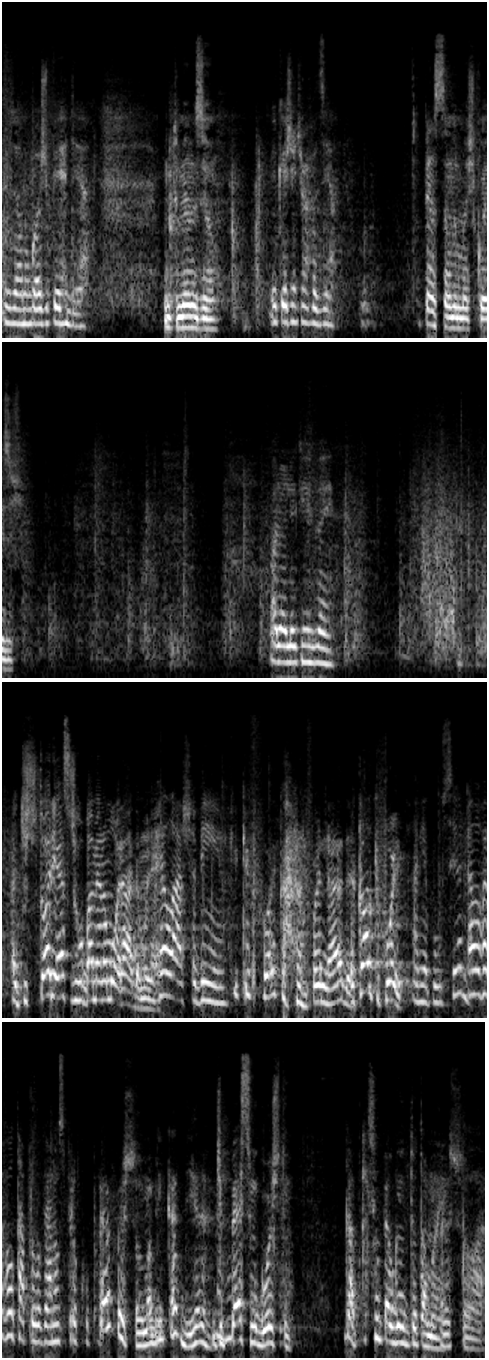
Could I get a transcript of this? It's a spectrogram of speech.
Pois é, eu não gosto de perder. Muito menos eu. E o que a gente vai fazer? Tô pensando em umas coisas. Olha ali quem vem. Ah, que história é essa de roubar minha namorada, mulher? Relaxa, Binho. O que, que foi, cara? Não foi nada. É claro que foi. A minha pulseira? Ela vai voltar pro lugar, não se preocupa. É, foi só uma brincadeira. De péssimo gosto. Gato, por que que você não pega alguém do teu tamanho? Olha só.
